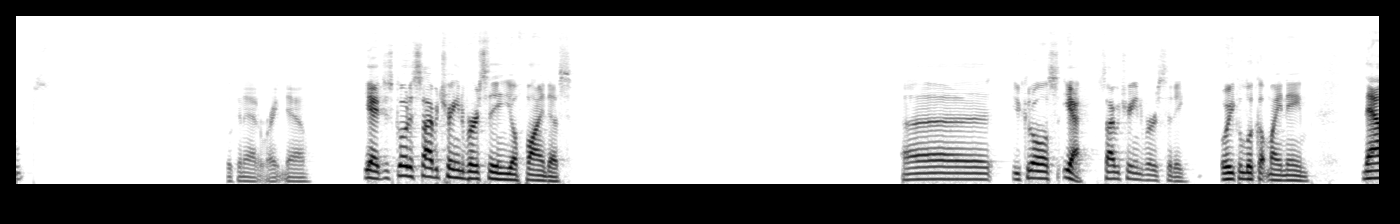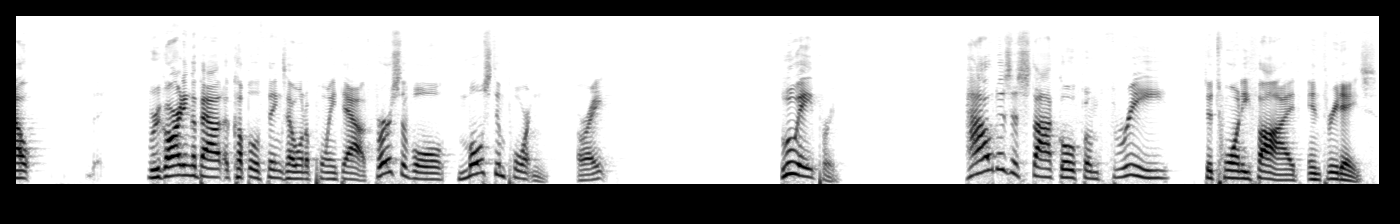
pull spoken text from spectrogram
oops, looking at it right now. Yeah, just go to Cyber Trading University and you'll find us. Uh, you could also yeah, Cyber Trading University, or you can look up my name. Now, regarding about a couple of things I want to point out. First of all, most important, all right, Blue Apron. How does a stock go from three to 25 in three days?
